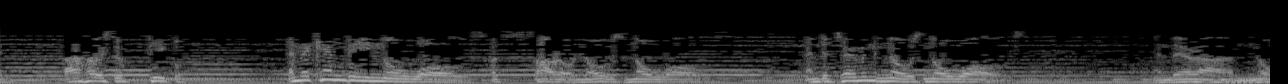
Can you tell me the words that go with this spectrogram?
in, a house of people. And there can be no walls, but sorrow knows no walls, and determined knows no walls. And there are no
